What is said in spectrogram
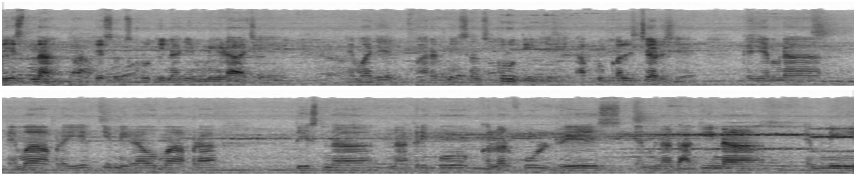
દેશના ભારતીય સંસ્કૃતિના જે મેળા છે, એમાં જે ભારતની સંસ્કૃતિ છે, આપણું કલ્ચર છે, કે જેમના, એમાં આપણે એ એ મેળાઓમાં આપણા દેશના નાગરિકો કલરફુલ ડ્રેસ એમના દાગીના, એમની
